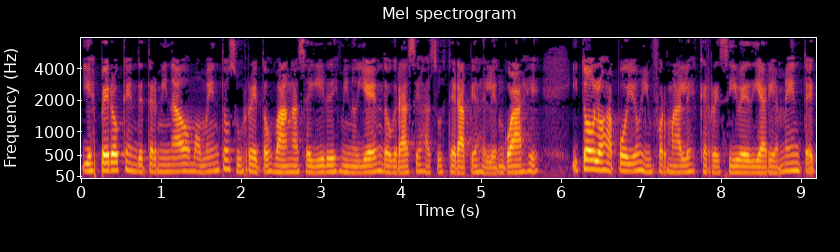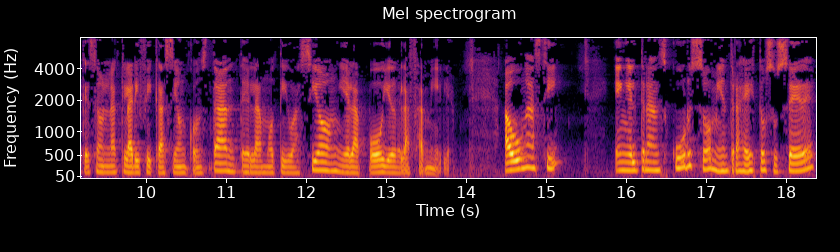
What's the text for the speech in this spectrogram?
y espero que en determinado momento sus retos van a seguir disminuyendo gracias a sus terapias de lenguaje y todos los apoyos informales que recibe diariamente, que son la clarificación constante, la motivación y el apoyo de la familia. Aún así, en el transcurso, mientras esto sucede,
